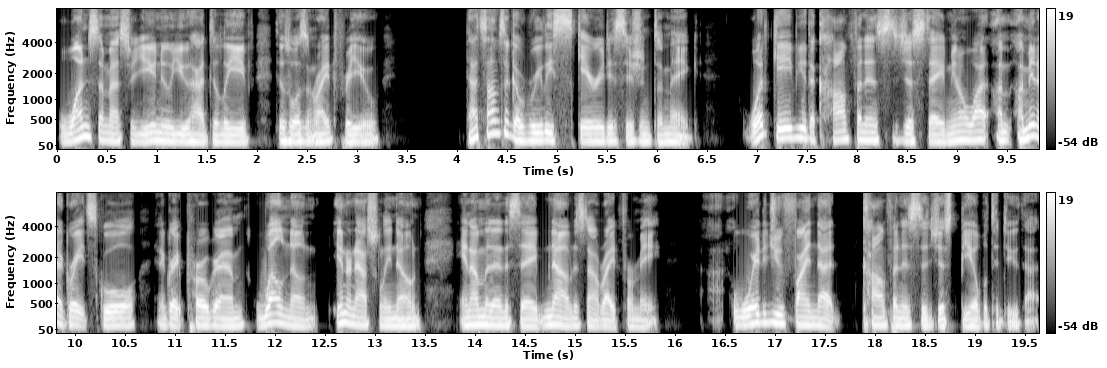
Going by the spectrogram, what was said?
one semester, you knew you had to leave. This wasn't right for you. That sounds like a really scary decision to make. What gave you the confidence to just say, you know what, I'm, I'm in a great school, and a great program, well known, internationally known, and I'm going to say, no, it's not right for me. Uh, where did you find that confidence to just be able to do that?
